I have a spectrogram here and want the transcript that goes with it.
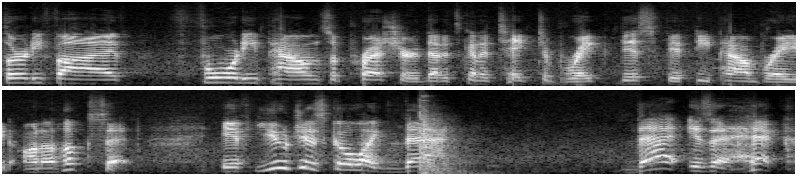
35, 40 pounds of pressure that it's going to take to break this 50 pound braid on a hook set. If you just go like that, that is a heck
